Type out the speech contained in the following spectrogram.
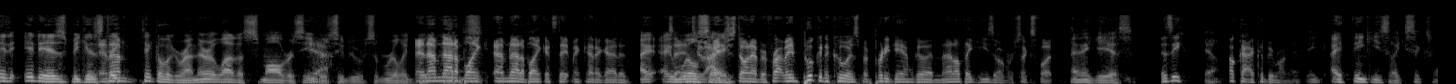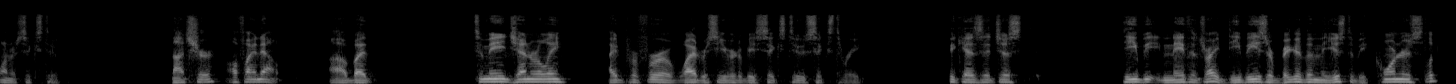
It it is because take, take a look around. There are a lot of small receivers Yeah. who do some really good. And I'm not a blank. I'm not a blanket statement kind of guy to. I- I say will say- I just don't have it. For, I mean, Puka Nacua has been pretty damn good, and I don't think he's over six foot. I think he is. Is he? Yeah. Okay, I could be wrong. I think I think he's like six one or six two. Not sure. I'll find out. Uh, but to me, generally, I'd prefer a wide receiver to be six two, six three, because it just DB. Nathan's right. DBs are bigger than they used to be. Corners. Look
